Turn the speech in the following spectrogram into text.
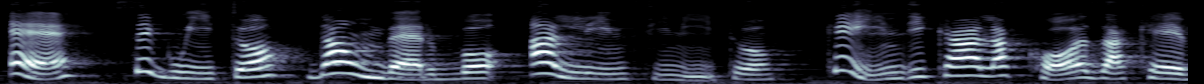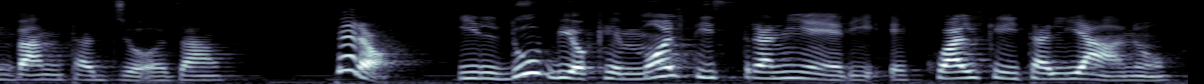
è seguito da un verbo all'infinito che indica la cosa che è vantaggiosa. Però il dubbio che molti stranieri e qualche italiano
